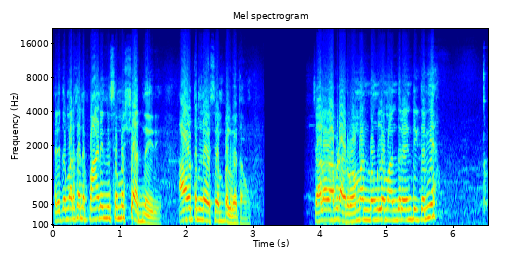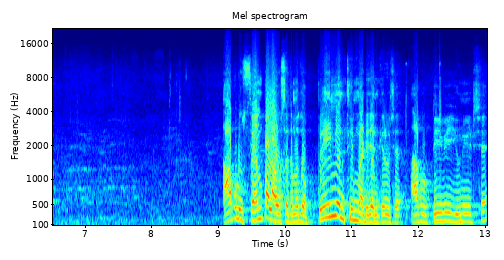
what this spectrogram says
એટલે તમારે ને પાણીની સમસ્યા જ નહીં રહી. આવો તમને સેમ્પલ બતાવું. ચાલો આપણે રોમન બંગલોમાં અંદર એન્ટ્રી કરીએ. આપણું સેમ્પલ આવશે, તમે જો પ્રીમિયમ થીમમાં ડિઝાઇન કર્યું છે, આપણું ટીવી યુનિટ છે,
